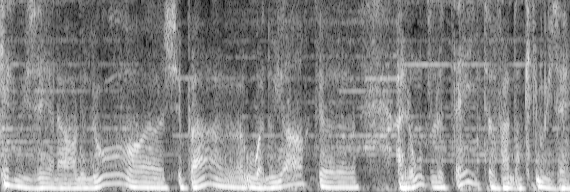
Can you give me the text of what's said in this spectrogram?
Quel musée alors? Le Louvre, euh, je sais pas, euh, ou à New York, euh, à Londres, le Tate, enfin dans quel musée?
